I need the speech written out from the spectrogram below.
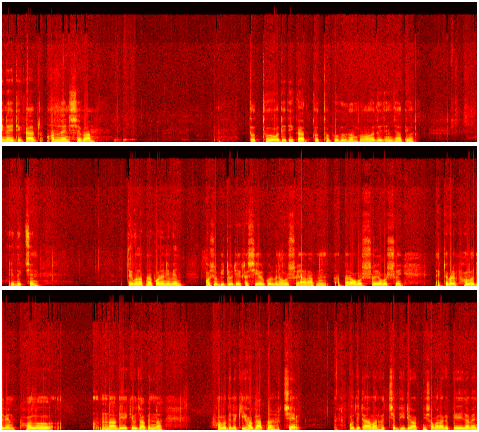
এনআইডি কার্ড অনলাইন সেবা। তথ্য অধিকার, তথ্য প্রদান জাতীয়। এই দেখছেন। এগুলো আপনারা পড়ে নেবেন। অবশ্যই ভিডিওটি একটা শেয়ার করবেন অবশ্যই। আর আপনি আপনারা অবশ্যই অবশ্যই একটা করে ফলো দিবেন। ফলো না দিয়ে কেউ যাবেন না। ফলো দিলে কি হবে? আপনার হচ্ছে, প্রতিটা আমার হচ্ছে ভিডিও আপনি সবার আগে পেয়ে যাবেন।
